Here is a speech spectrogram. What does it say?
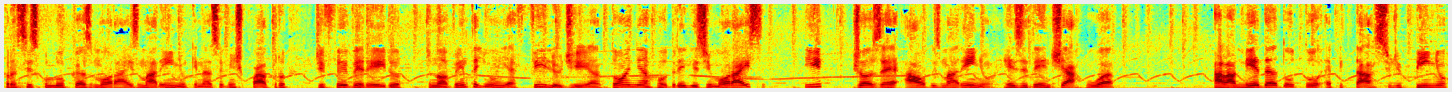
Francisco Lucas Moraes Marinho, que nasceu 24 de fevereiro de 91 e é filho de Antônia Rodrigues de Moraes e José Alves Marinho, residente à rua Alameda Doutor Epitácio de Pinho,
